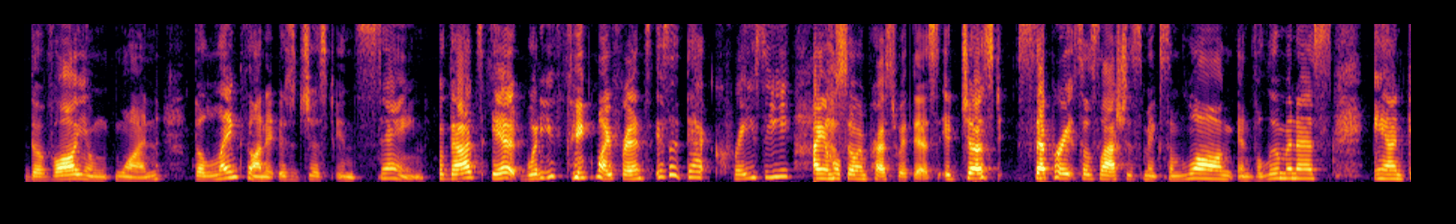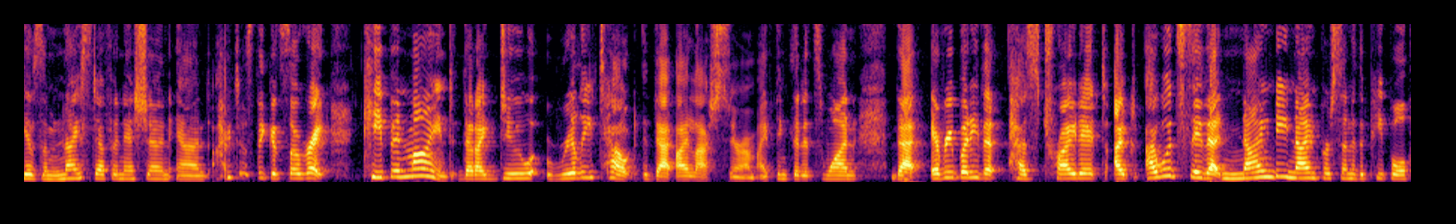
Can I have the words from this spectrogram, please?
the volume one. The length on it is just insane. So that's it. What do you think, my friends? Isn't that crazy? I am so impressed with this. It just separates those lashes, makes them long and voluminous, and gives them nice definition. And I just think it's so great. Keep in mind that I do really tout that eyelash serum. I think that it's one that everybody that has tried it, I, I would say that 99% of the people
